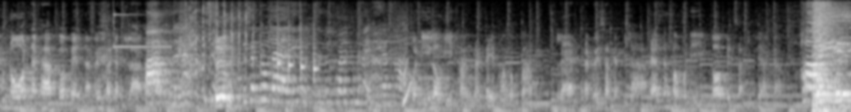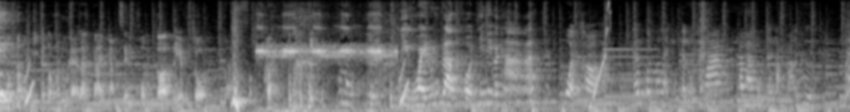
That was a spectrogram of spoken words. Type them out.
คุณโน้ตนะครับก็เป็นนักวิทยาศาสตร์การกีฬา ป้าคนนั้นน่ะซึ่ง ดิฉันดูแลนี่อยู่ฉันไม่ช่วยตรงไหนดีอะค่ะ วันนี้เรามีทั้งนักกายภาพบำบัดและนักวิทยาศาสตร์การกีฬา และทั้งสองคนนี้ก็เป็นสามีภรรยากันเฮ้ย วันนี้ก็ต้องมาดูแลร่างกายกัน ซึ่งผมก็เตรียมโจทย์มา ท่านหญิงวัยรุ่นกลางคนที่มีปัญหา ปวดคอเริ่มต้นเมื่อไหร่ไม่รู้แต่รู้แค่ว่าประมาณ6เดือนหลังมาก็คือได้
